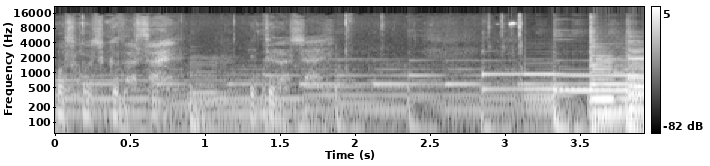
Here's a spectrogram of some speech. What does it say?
お過ごしください。いってらっしゃい。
